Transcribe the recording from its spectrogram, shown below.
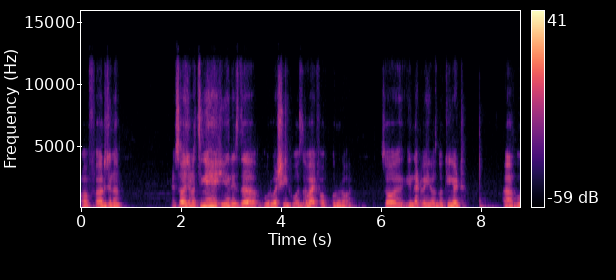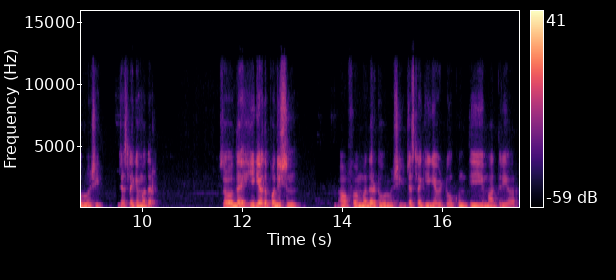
of Arjuna. And so Arjuna was thinking, hey, here is the Urvashi, who was the wife of Pururava. So in that way, he was looking at uh, Urvashi, just like a mother. So the, he gave the position of a mother to Urvashi, just like he gave it to Kunti, Madri, or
